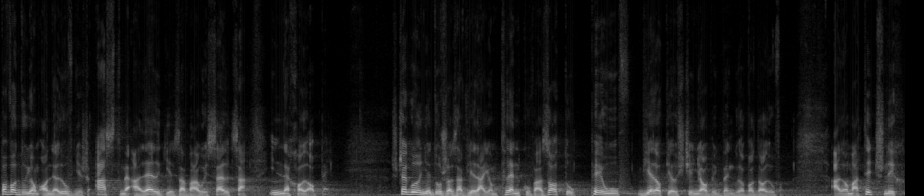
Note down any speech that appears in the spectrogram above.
Powodują one również astmę, alergie, zawały serca, inne choroby. Szczególnie dużo zawierają tlenków azotu, pyłów, wielopierścieniowych węglowodorów aromatycznych,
